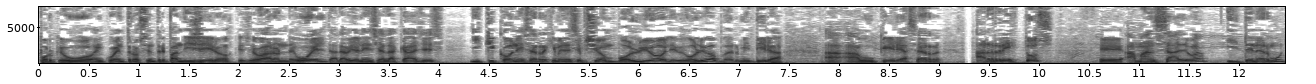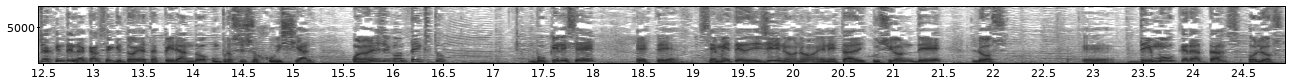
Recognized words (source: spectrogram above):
porque hubo encuentros entre pandilleros que llevaron de vuelta la violencia en las calles y que con ese régimen de excepción volvió, le volvió a permitir a, a, Bukele hacer arrestos eh, a mansalva y tener mucha gente en la cárcel que todavía está esperando un proceso judicial. Bueno, en ese contexto, Bukele se, este, se mete de lleno ¿no? en esta discusión de los eh, demócratas o los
